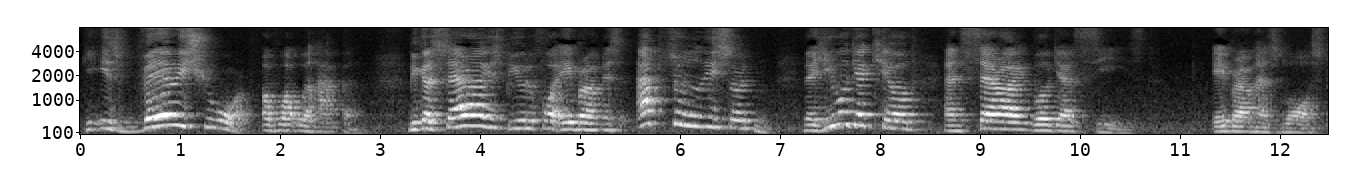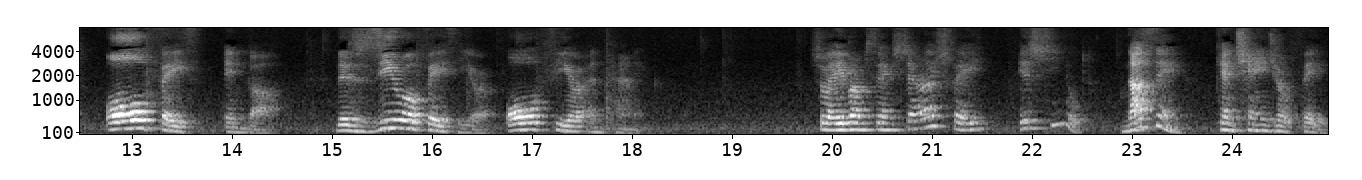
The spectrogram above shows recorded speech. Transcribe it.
He is very sure of what will happen. Because Sarah is beautiful, Abraham is absolutely certain that he will get killed and Sarah will get seized. Abraham has lost all faith in God. There's zero faith here, all fear and panic. So Abraham thinks Sarah's faith is sealed. Nothing can change her faith.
